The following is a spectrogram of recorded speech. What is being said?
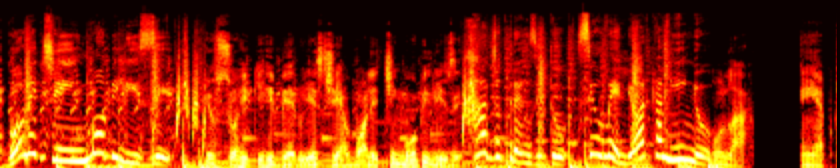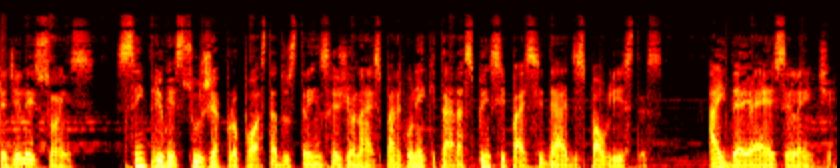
Boletim Mobilize. Eu sou Rick Ribeiro e este é o Boletim Mobilize. Rádio Trânsito, seu melhor caminho. Olá. Em época de eleições, sempre ressurge a proposta dos trens regionais para conectar as principais cidades paulistas. A ideia é excelente,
